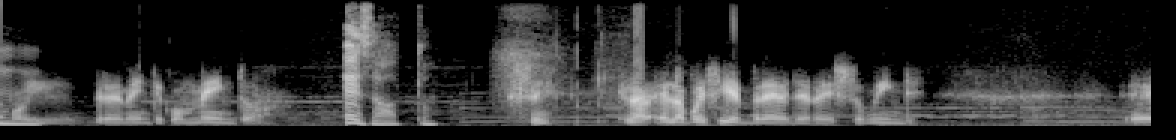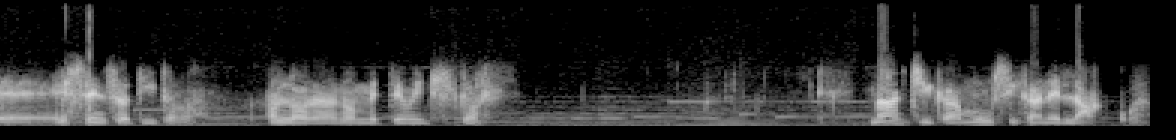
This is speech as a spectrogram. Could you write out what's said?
mm. poi brevemente commento esatto sì la, e la poesia è breve del resto quindi eh, è senza titolo allora non mettevo i titoli. Magica musica nell'acqua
